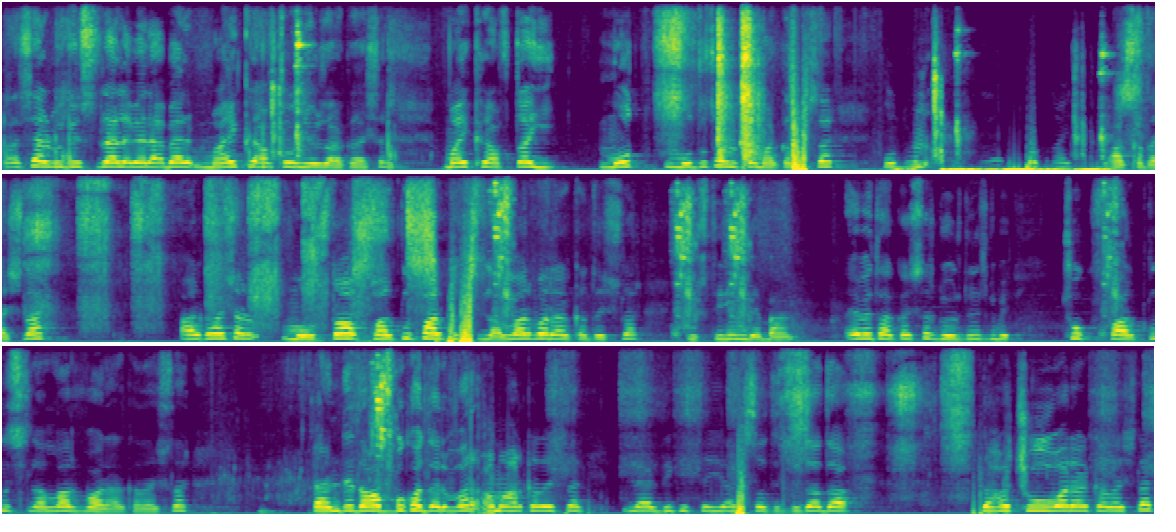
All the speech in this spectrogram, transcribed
Arkadaşlar bugün sizlerle beraber Minecraft oynuyoruz arkadaşlar. Minecraft'ta mod modu tanıtacağım arkadaşlar. Modun Fortnite arkadaşlar. Arkadaşlar modda farklı farklı silahlar var arkadaşlar. Göstereyim de ben. Evet arkadaşlar gördüğünüz gibi çok farklı silahlar var arkadaşlar. Bende daha bu kadarı var ama arkadaşlar ilerideki seyyar satıcıda da daha çoğu var arkadaşlar.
